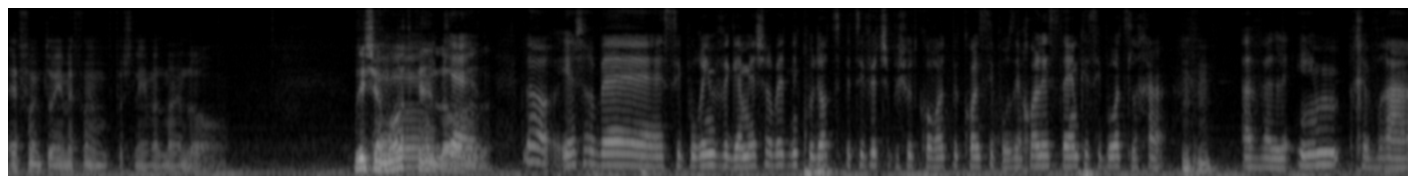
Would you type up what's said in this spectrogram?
איפה הם טועים, איפה הם מפשלים, על מה הם לא... בלי שמות, כן, לא... כן. לא, יש הרבה סיפורים וגם יש הרבה נקודות ספציפיות שפשוט קורות בכל סיפור. זה יכול להסתיים כסיפור הצלחה. אבל אם חברה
